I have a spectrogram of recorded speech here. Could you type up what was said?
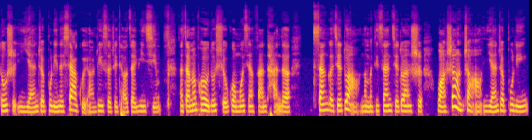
都是沿着布林的下轨啊，绿色这条在运行。那咱们朋友都学过摸线反弹的。三个阶段啊，那么第三阶段是往上涨，沿着布林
